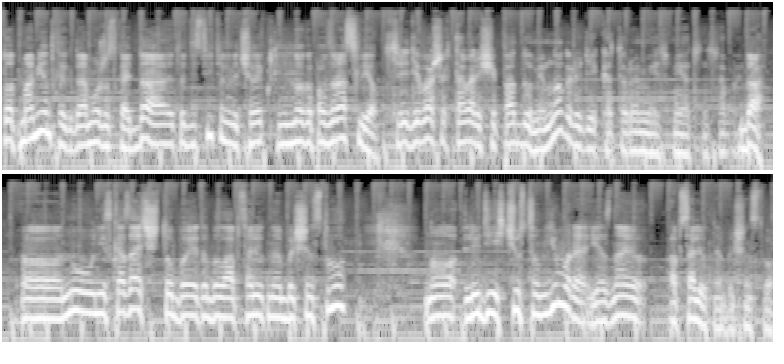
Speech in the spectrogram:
тот момент, когда можно сказать, да, это действительно человек немного повзрослел. Среди ваших товарищей по Думе много людей, которые умеют смеяться над собой? Да. Э, ну, не сказать, чтобы это было абсолютное большинство, но людей с чувством юмора я знаю абсолютное большинство.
